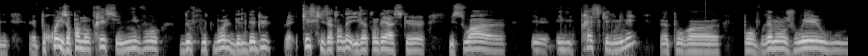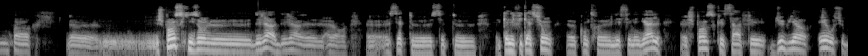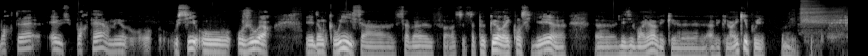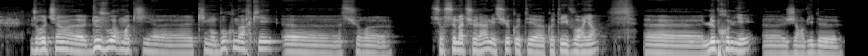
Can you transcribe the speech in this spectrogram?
euh, pourquoi ils n'ont pas montré ce niveau de football dès le début? Qu'est-ce qu'ils attendaient? Ils attendaient à ce que ils soient euh, presque éliminés euh, pour, euh, pour vraiment jouer ou enfin je pense qu'ils ont le déjà déjà alors cette cette qualification contre les Sénégal je pense que ça a fait du bien et aux supporters et aux supporters mais au- aussi aux, aux joueurs et donc oui ça ça va ça, peut que réconcilier euh, euh, les Ivoiriens avec euh, avec leur équipe Je retiens deux joueurs, moi, qui, qui m'ont beaucoup marqué sur, sur ce match-là, messieurs, côté, côté ivoirien. Le premier, j'ai envie de,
